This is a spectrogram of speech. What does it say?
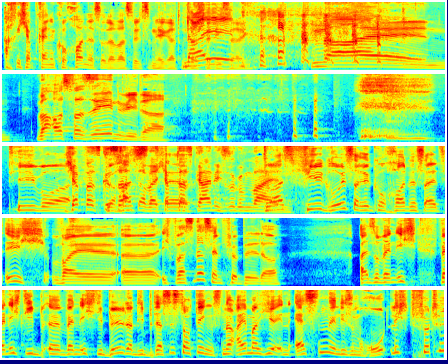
ach, ich habe keine Cojones oder was willst du mir gerade unterschwellig Nein. sagen? Nein, war aus Versehen wieder. Tibor. Ich habe was gesagt, hast, aber ich habe äh, das gar nicht so gemeint. Du hast viel größere Cojones als ich, weil äh, ich was sind das denn für Bilder? Also wenn ich, wenn ich die, äh, wenn ich die Bilder, die, das ist doch Dings, ne? Einmal hier in Essen, in diesem Rotlichtviertel,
